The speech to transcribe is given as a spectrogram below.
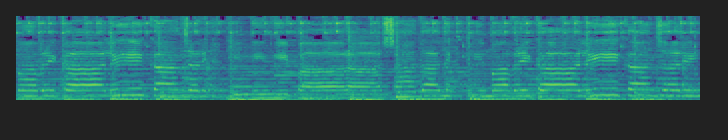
μαύρη καλή καντζαρή Μην παρασανταλή, η μαύρη καλή καντζαρή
